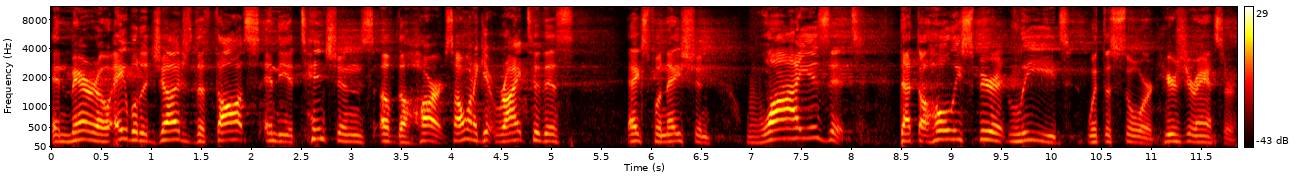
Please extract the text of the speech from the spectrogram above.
and marrow, able to judge the thoughts and the attentions of the heart. So I want to get right to this explanation. Why is it that the Holy Spirit leads with the sword? Here's your answer.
